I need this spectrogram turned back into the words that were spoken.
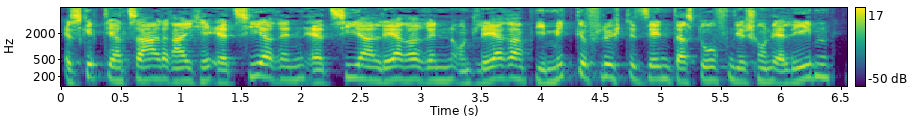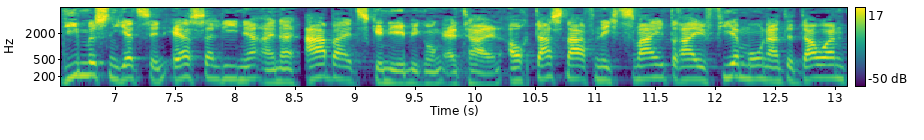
Es gibt ja zahlreiche Erzieherinnen, Erzieher, Lehrerinnen und Lehrer, die mitgeflüchtet sind. Das durften wir schon erleben. Die müssen jetzt in erster Linie eine Arbeitsgenehmigung erteilen. Auch das darf nicht zwei, drei, vier Monate dauern.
